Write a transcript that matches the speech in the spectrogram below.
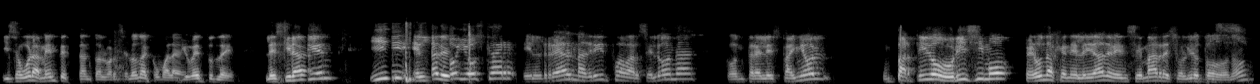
y seguramente tanto al Barcelona como a la Juventus le, les irá bien. Y el día de hoy, Oscar, el Real Madrid fue a Barcelona contra el Español un partido durísimo, pero una genialidad de Benzema resolvió todo, ¿no?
